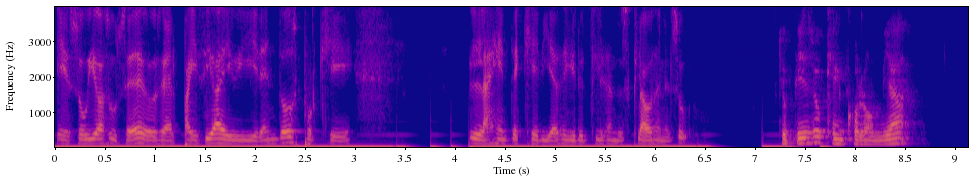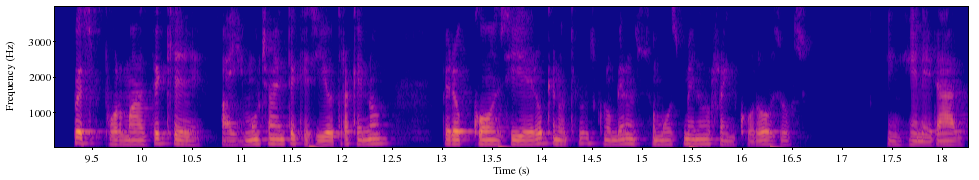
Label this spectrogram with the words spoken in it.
eso iba a suceder. O sea, el país iba a dividir en dos porque la gente quería seguir utilizando esclavos en el sur. Yo pienso que en Colombia, pues por más de que hay mucha gente que sí y otra que no, pero considero que nosotros los colombianos somos menos rencorosos en general.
